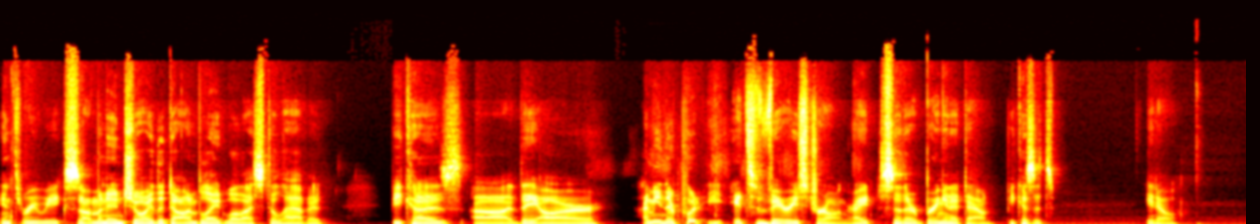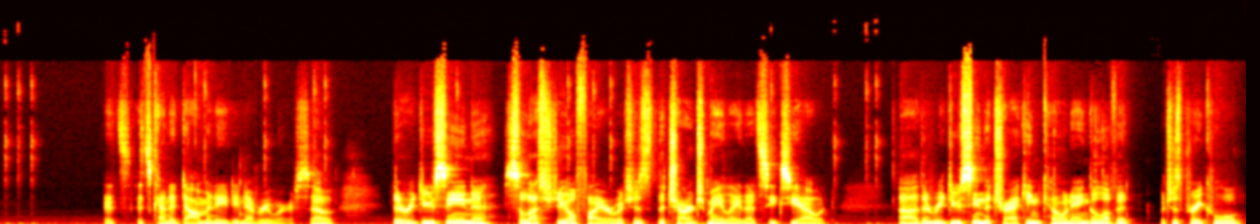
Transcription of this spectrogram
in three weeks. So I'm gonna enjoy the Dawnblade while I still have it because uh, they are. I mean, they're put. It's very strong, right? So they're bringing it down because it's, you know, it's it's kind of dominating everywhere. So they're reducing celestial fire, which is the charge melee that seeks you out. Uh, they're reducing the tracking cone angle of it, which is pretty cool.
